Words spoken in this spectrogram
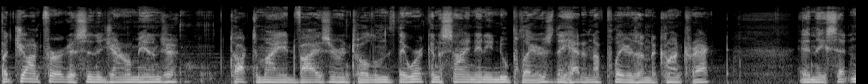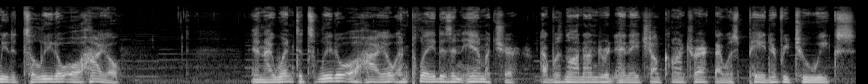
but John Ferguson, the general manager, talked to my advisor and told him that they weren't going to sign any new players. They had enough players under contract, and they sent me to Toledo, Ohio. And I went to Toledo, Ohio, and played as an amateur. I was not under an NHL contract. I was paid every two weeks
